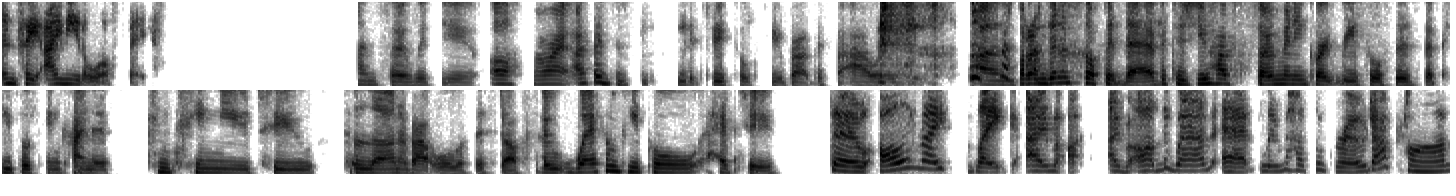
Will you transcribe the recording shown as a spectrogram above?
and say i need a little space I'm so with you. Oh, all right. I could just literally talk to you about this for hours. um, but I'm going to stop it there because you have so many great resources that people can kind of continue to to learn about all of this stuff. So where can people head to? So all of my like I'm I'm on the web at bloomhustlegrow.com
